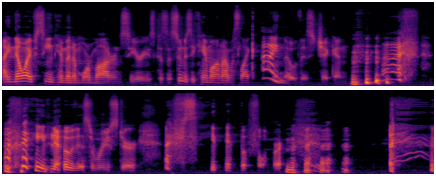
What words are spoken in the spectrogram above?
I know I've seen him in a more modern series because as soon as he came on, I was like, I know this chicken. I, I know this rooster. I've seen him before. Yeah.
